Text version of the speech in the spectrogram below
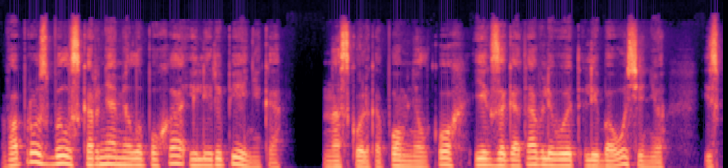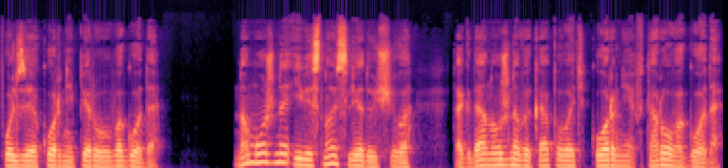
Вопрос был с корнями лопуха или репейника. Насколько помнил Кох, их заготавливают либо осенью, используя корни первого года. Но можно и весной следующего, тогда нужно выкапывать корни второго года.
